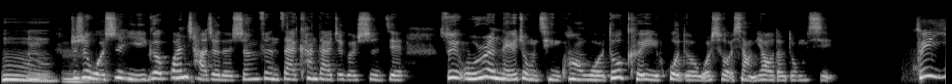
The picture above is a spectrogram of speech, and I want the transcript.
嗯嗯，就是我是以一个观察者的身份在看待这个世界，所以无论哪种情况，我都可以获得我所想要的东西。所以依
